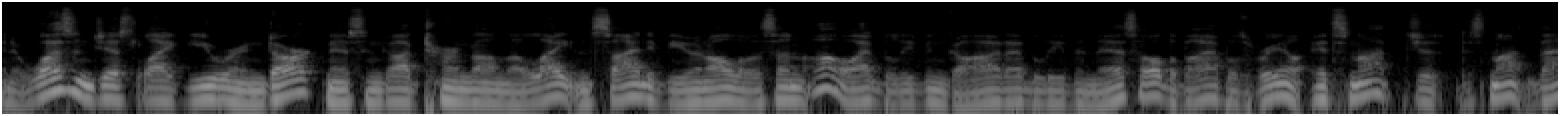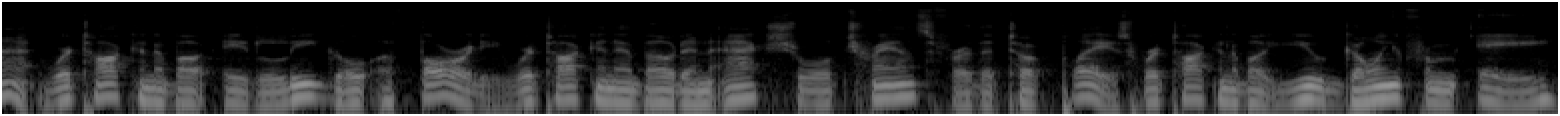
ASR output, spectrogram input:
And it wasn't just like you were in darkness and God turned on the light inside of you and all of a sudden, oh, I believe in God, I believe in this, oh, the Bible's real. It's not just it's not that. We're talking about a legal authority. We're talking about an actual transfer that took place. We're talking about you going from A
